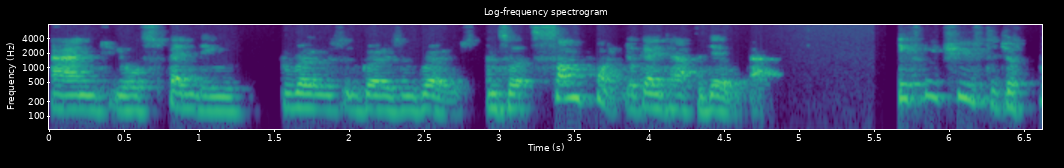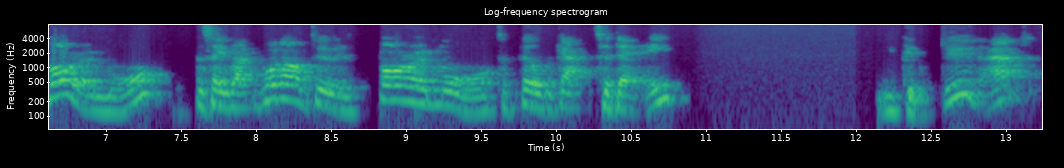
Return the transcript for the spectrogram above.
and your spending grows and grows and grows. And so at some point, you're going to have to deal with that. If you choose to just borrow more and say, right, what I'll do is borrow more to fill the gap today, you can do that.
